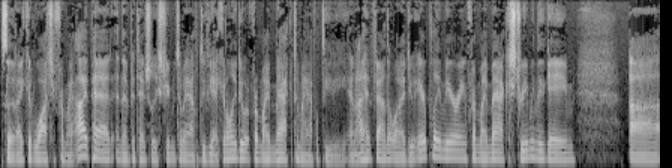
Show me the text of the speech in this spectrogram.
so that I could watch it from my iPad and then potentially stream it to my Apple TV. I can only do it from my Mac to my Apple TV, and I have found that when I do AirPlay mirroring from my Mac, streaming the game, uh,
